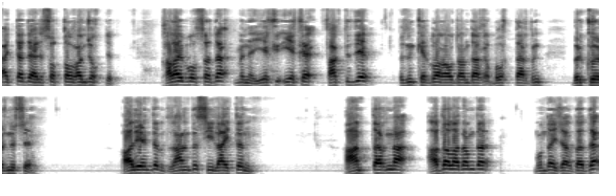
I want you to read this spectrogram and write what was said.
айтады әлі сотталған жоқ деп қалай болса да міне екі, екі фактіде біздің кербұлақ аудандағы былықтардың бір көрінісі ал енді заңды сыйлайтын анттарына адал адамдар мұндай жағдайда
